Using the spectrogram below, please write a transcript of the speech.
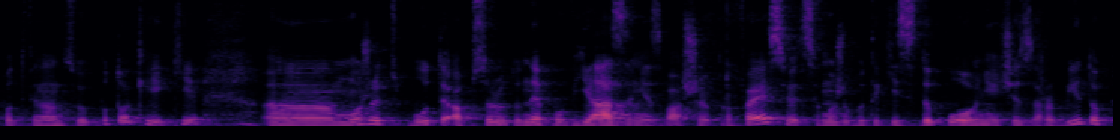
под фінансові потоки, які е, можуть бути абсолютно не пов'язані з вашою професією. Це може бути якийсь доповнюючий заробіток.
